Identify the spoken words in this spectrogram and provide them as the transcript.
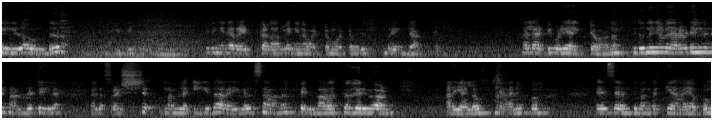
നീളമുണ്ട് ഇതിങ്ങനെ റെഡ് കളറിൽ ഇങ്ങനെ വട്ടം വട്ടം ഒരു പ്രിന്റാണ് കേട്ടോ നല്ല അടിപൊളി ഐറ്റം ആണ്. ഇതൊന്നും ഞാൻ വേറെ എവിടെയും തന്നെ കണ്ടിട്ടില്ല. നല്ല ഫ്രഷ് നമ്മൾ ഈദ് അറൈവൽസ് ആണ് പെരുന്നാളൊക്കെ വരുവാണ്. അറിയാലോ ഞാനിപ്പം സെവൻത്ത് മന്തൊക്കെ ആയ അപ്പം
